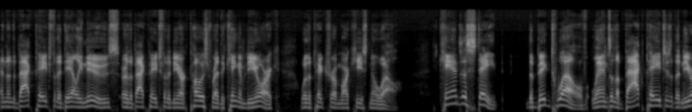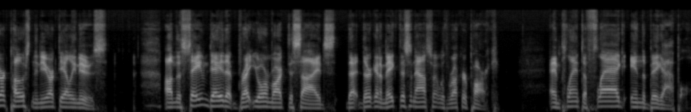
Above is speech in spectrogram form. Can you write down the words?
And then the back page for the Daily News, or the back page for the New York Post, read the King of New York with a picture of Markquis Nowell. Kansas State, the Big 12, lands on the back pages of the New York Post and the New York Daily News on the same day that Brett Yormark decides that they're going to make this announcement with Rucker Park and plant a flag in the Big Apple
